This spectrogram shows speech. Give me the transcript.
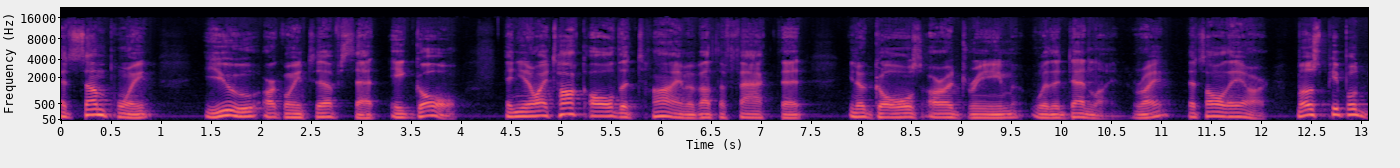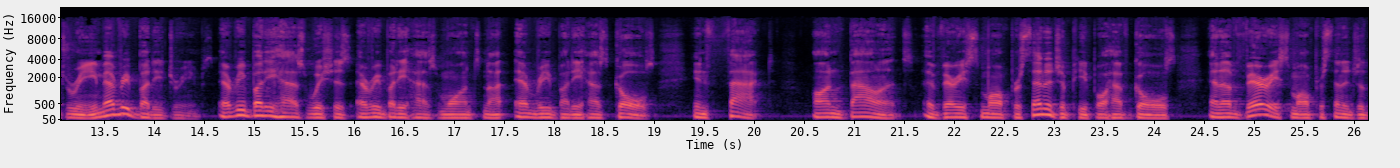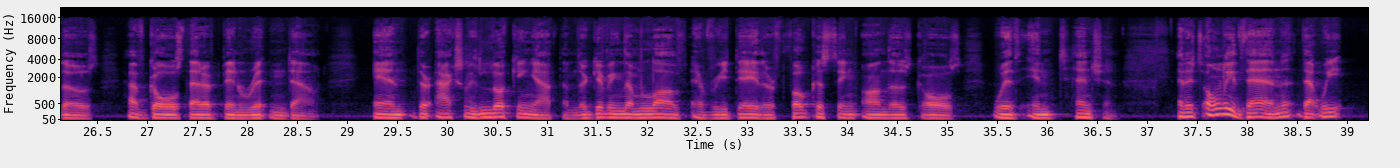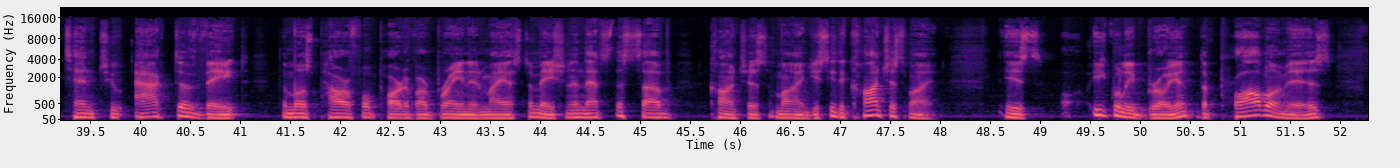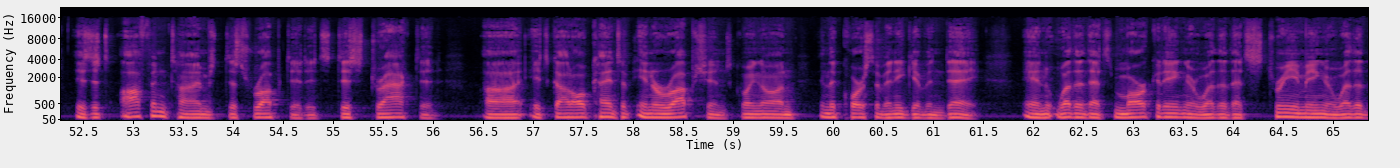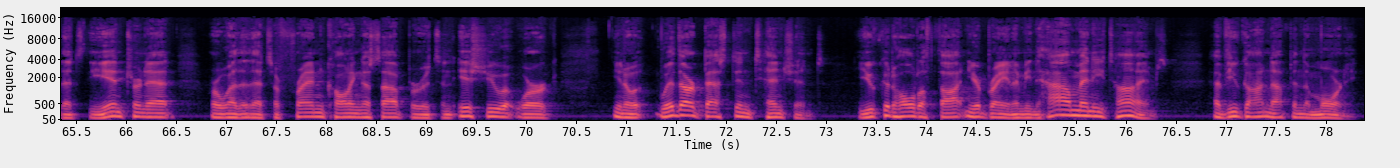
At some point, you are going to have set a goal. And, you know, I talk all the time about the fact that, you know, goals are a dream with a deadline, right? That's all they are. Most people dream. Everybody dreams. Everybody has wishes. Everybody has wants. Not everybody has goals. In fact, on balance, a very small percentage of people have goals, and a very small percentage of those have goals that have been written down. And they're actually looking at them. They're giving them love every day. They're focusing on those goals with intention. And it's only then that we tend to activate the most powerful part of our brain, in my estimation, and that's the subconscious mind. You see, the conscious mind is equally brilliant. The problem is, is it's oftentimes disrupted. It's distracted. Uh, it's got all kinds of interruptions going on in the course of any given day. And whether that's marketing or whether that's streaming or whether that's the internet or whether that's a friend calling us up or it's an issue at work, you know, with our best intentions, you could hold a thought in your brain. I mean, how many times have you gotten up in the morning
